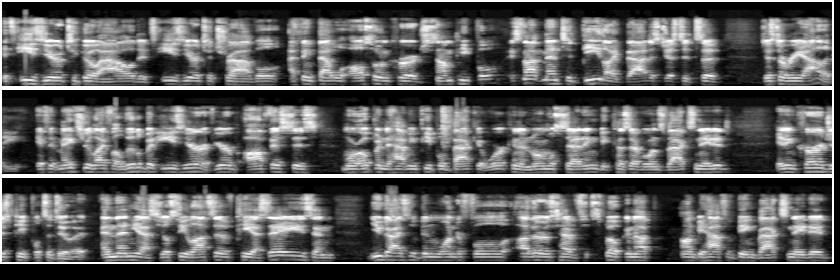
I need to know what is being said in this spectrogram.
it's easier to go out, it's easier to travel, I think that will also encourage some people. It's not meant to be like that. It's just it's a just a reality. If it makes your life a little bit easier, if your office is more open to having people back at work in a normal setting because everyone's vaccinated, it encourages people to do it. And then, yes, you'll see lots of PSAs, and you guys have been wonderful. Others have spoken up on behalf of being vaccinated.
